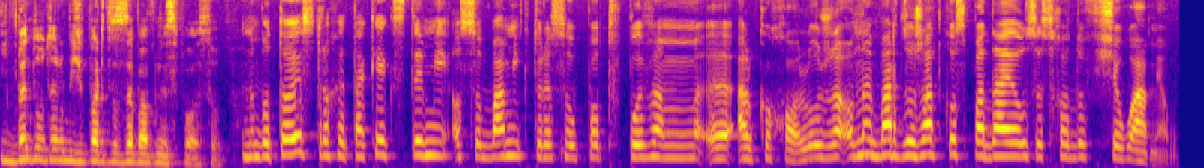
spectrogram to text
I będą to robić w bardzo zabawny sposób. No bo to jest trochę tak jak z tymi osobami, które są pod wpływem e, alkoholu, że one bardzo rzadko spadają ze schodów i się łamią.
